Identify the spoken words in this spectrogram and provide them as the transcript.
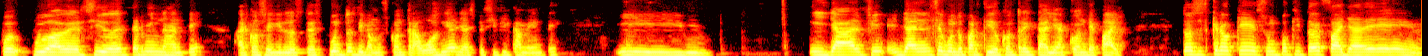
pudo haber sido determinante al conseguir los tres puntos, digamos, contra Bosnia ya específicamente. Y, y ya, al fin, ya en el segundo partido contra Italia con Depay. Entonces creo que es un poquito de falla de,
